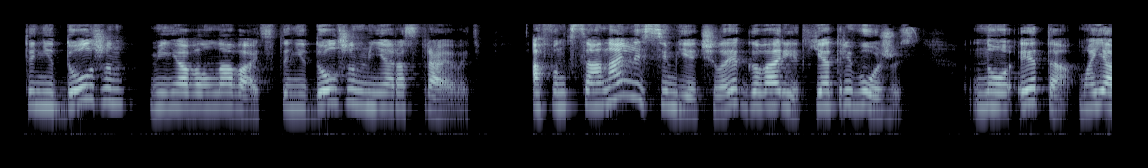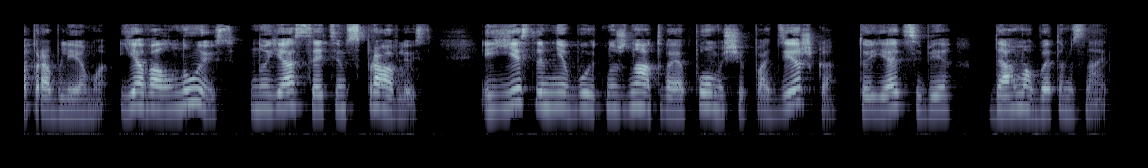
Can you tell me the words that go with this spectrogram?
ты не должен меня волновать, ты не должен меня расстраивать. А в функциональной семье человек говорит, я тревожусь, но это моя проблема, я волнуюсь, но я с этим справлюсь. И если мне будет нужна твоя помощь и поддержка, то я тебе дам об этом знать.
